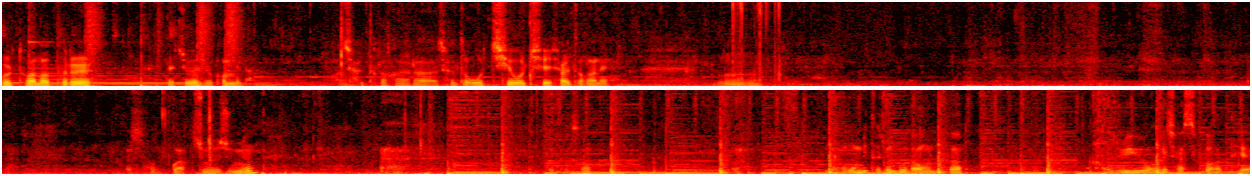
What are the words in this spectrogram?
볼트와 너트를 네, 조여줄 겁니다. 어, 잘 들어가라. 잘 들어. 옳지, 옳지. 잘 들어가네. 음. 꽉 조여주면 아, 그래서 한 5m 정도 나오니까 아주 유용하게 잘 쓸 것 같아요.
